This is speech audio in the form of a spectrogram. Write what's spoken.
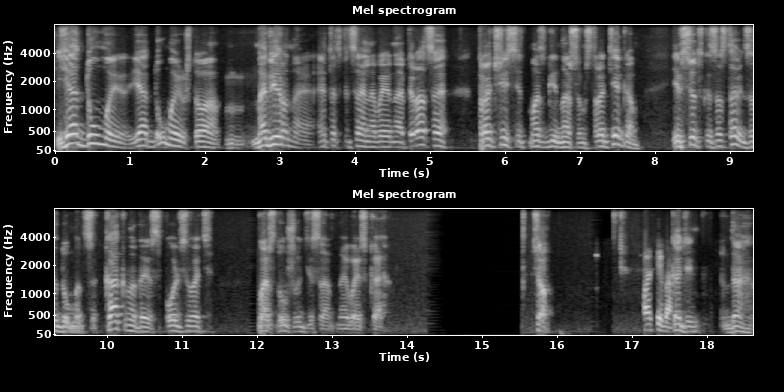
Я думаю, я думаю, что, наверное, эта специальная военная операция прочистит мозги нашим стратегам и все-таки заставит задуматься, как надо использовать воздушно-десантные войска. Все. Спасибо. Катень, да,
